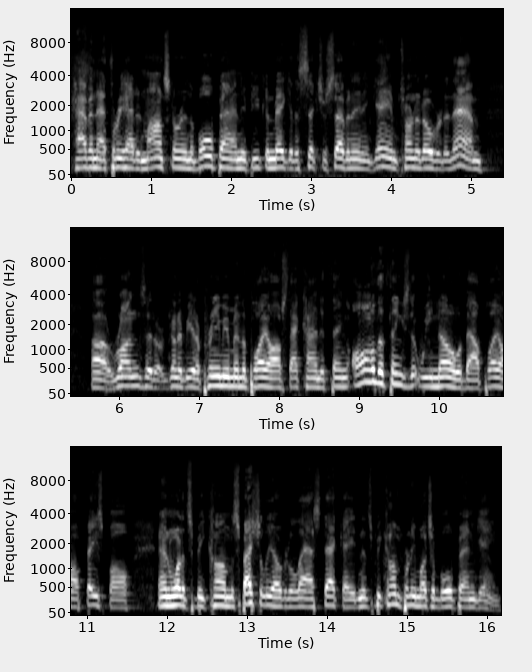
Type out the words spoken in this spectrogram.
having that three-headed monster in the bullpen. If you can make it a six or seven inning game, turn it over to them. Uh, runs that are going to be at a premium in the playoffs, that kind of thing. All the things that we know about playoff baseball and what it's become, especially over the last decade, and it's become pretty much a bullpen game.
